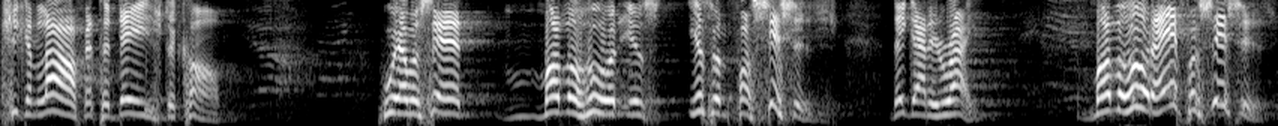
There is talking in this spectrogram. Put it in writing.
She can laugh at the days to come. Whoever said motherhood is, isn't for sissies, they got it right. Motherhood ain't for sissies.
